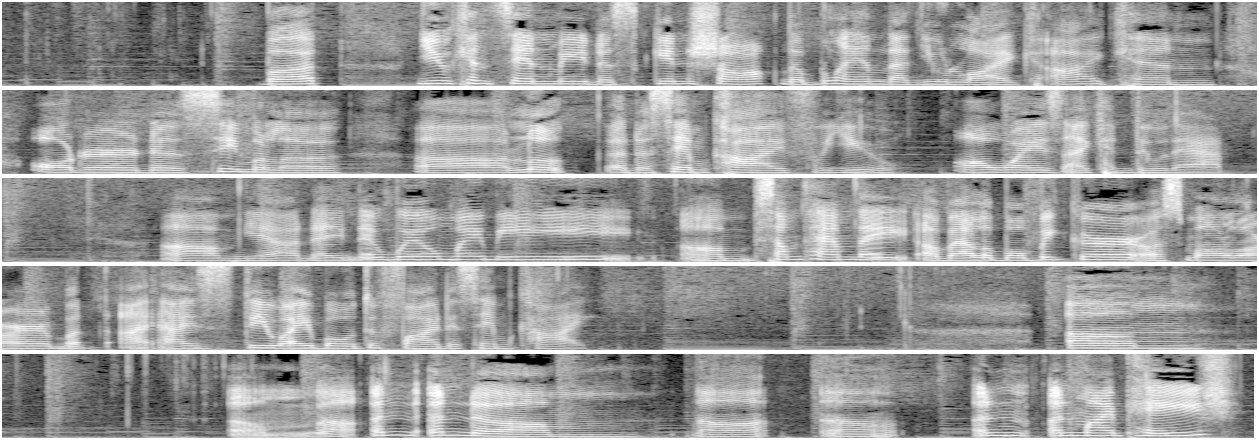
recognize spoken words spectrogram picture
But you can send me the skin shock the blend that you like. I can order the similar uh, look uh, the same kind for you. Always i can do that. Um, yeah they, they will maybe um, sometimes they available bigger or smaller but I, I still able to find the same kind. Um, um, uh, in, in the um, uh, uh, in, in my page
